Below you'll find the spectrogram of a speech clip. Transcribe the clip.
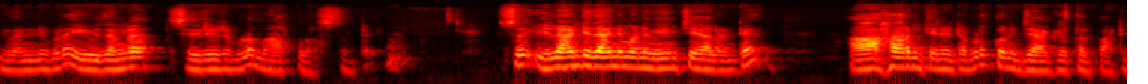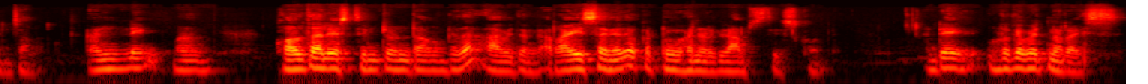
ఇవన్నీ కూడా ఈ విధంగా శరీరంలో మార్పులు వస్తుంటాయి. సో ఇలాంటి దాన్ని మనం ఏం చేయాలంటే ఆహారం తినేటప్పుడు కొన్ని జాగ్రత్తలు పాటించాలి. అన్ని మనం కొలతలు వేసి తింటుంటాం కదా ఆ విధంగా. రైస్ అనేది ఒక టూ హండ్రెడ్ గ్రామ్స్ తీసుకోండి. అంటే ఉడకబెట్టిన రైస్.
